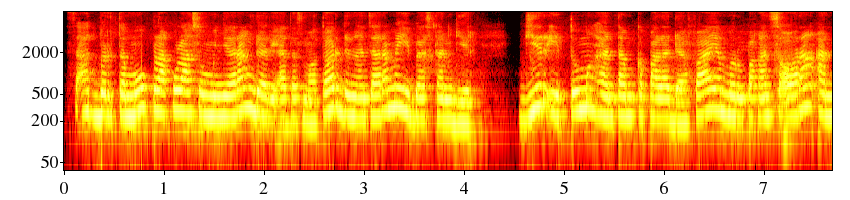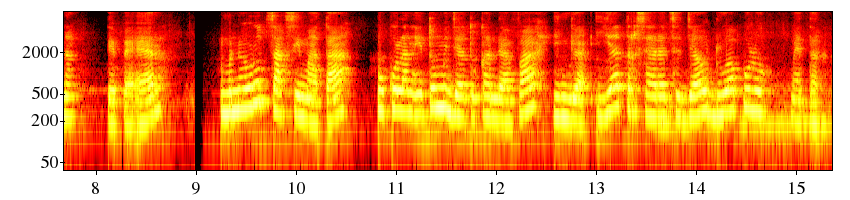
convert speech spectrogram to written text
Saat bertemu, pelaku langsung menyerang dari atas motor dengan cara mengibaskan gear. Gear itu menghantam kepala Dava yang merupakan seorang anak DPR. Menurut saksi mata, pukulan itu menjatuhkan Dava hingga ia terseret sejauh 20 meter.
